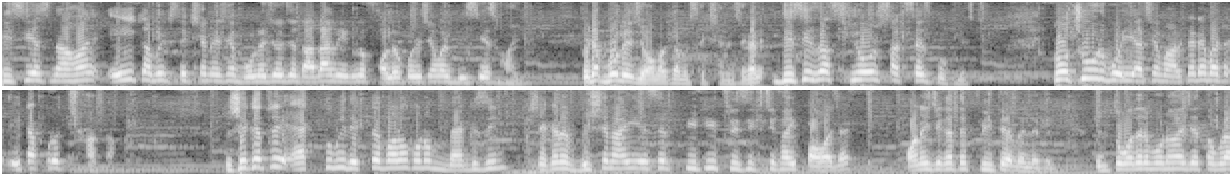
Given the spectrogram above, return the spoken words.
বিসিএস না হয়, এই কমেন্ট সেকশনে এসে বলে যাও যে, দাদা, আমি এগুলো ফলো করেছি, আমার বিসিএস হয়নি। এটা বলে যাও আমার কমেন্ট সেকশনে এসে। কারণ this is a sure success book list প্রচুর বই আছে মার্কেটে বাট এটা পুরো ছাঁকা তো সেক্ষেত্রে এক তুমি দেখতে পারো কোনো ম্যাগাজিন সেখানে ভিশন আইএস এর পিটি থ্রি সিক্সটি ফাইভ পাওয়া যায়। অনেক জায়গাতে ফ্রিতে অ্যাভেলেবেল কিন্তু তোমাদের মনে হয় যে তোমরা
